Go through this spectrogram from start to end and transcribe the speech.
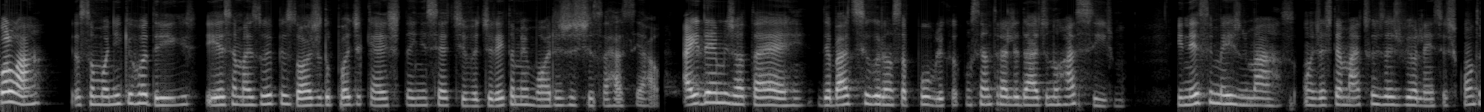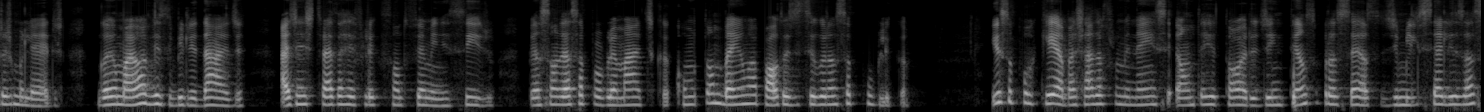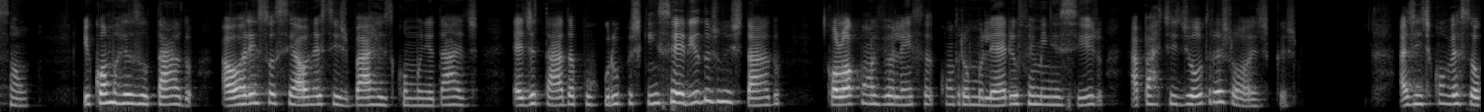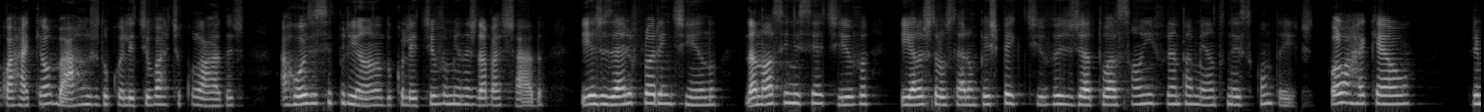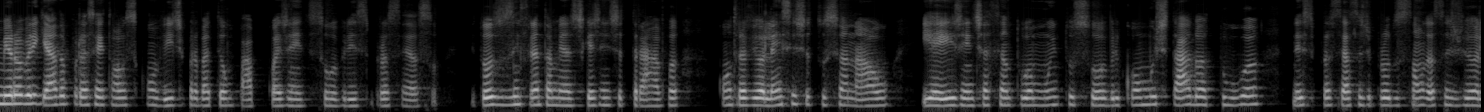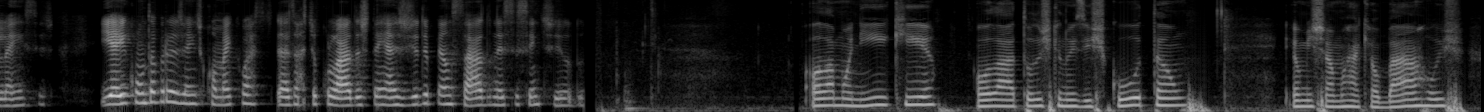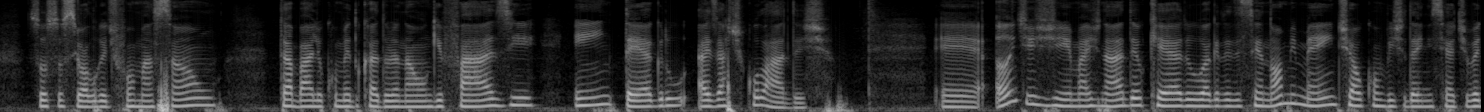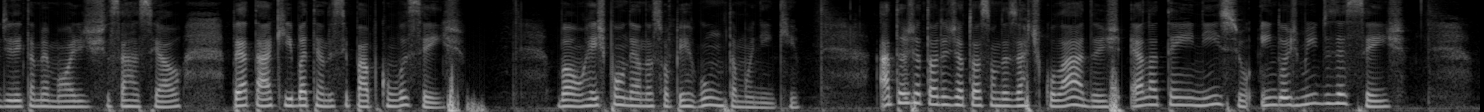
Olá, eu sou Monique Rodrigues e esse é mais um episódio do podcast da iniciativa Direito à Memória e Justiça Racial. A IDMJR debate segurança pública com centralidade no racismo. E nesse mês de março, onde as temáticas das violências contra as mulheres ganham maior visibilidade, a gente traz a reflexão do feminicídio, pensando essa problemática como também uma pauta de segurança pública. Isso porque a Baixada Fluminense é um território de intenso processo de milicialização e, como resultado, a ordem social nesses bairros e comunidades é ditada por grupos que, inseridos no Estado, colocam a violência contra a mulher e o feminicídio a partir de outras lógicas. A gente conversou com a Raquel Barros, do coletivo Articuladas, a Rose Cipriano, do coletivo Minas da Baixada, e a Gisele Florentino, da nossa iniciativa, e elas trouxeram perspectivas de atuação e enfrentamento nesse contexto. Olá, Raquel! Primeiro, obrigada por aceitar esse convite para bater um papo com a gente sobre esse processo e todos os enfrentamentos que a gente trava contra a violência institucional. E aí a gente acentua muito sobre como o Estado atua nesse processo de produção dessas violências. E aí conta pra gente como é que as articuladas têm agido e pensado nesse sentido. Olá, Monique. Olá a todos que nos escutam. Eu me chamo Raquel Barros, sou socióloga de formação, trabalho como educadora na ONG Fase e integro as articuladas. É, antes de mais nada, eu quero agradecer enormemente ao convite da iniciativa Direito à Memória e Justiça Racial para estar aqui batendo esse papo com vocês. Bom, respondendo a sua pergunta, Monique, a trajetória de atuação das articuladas, ela tem início em 2016,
